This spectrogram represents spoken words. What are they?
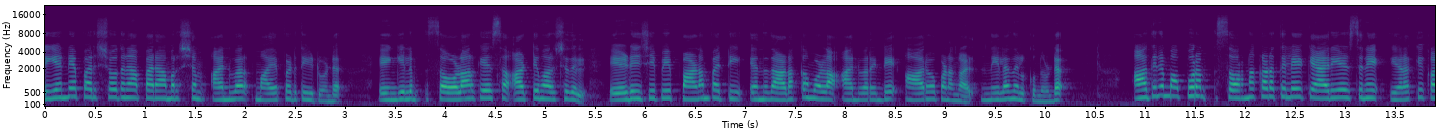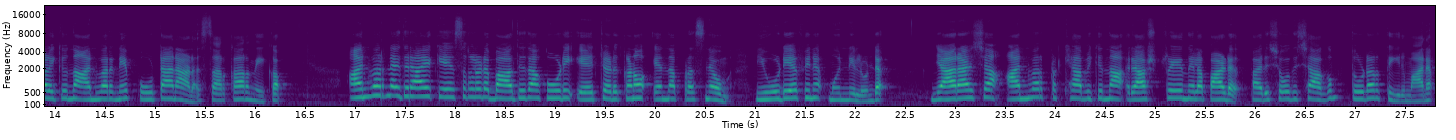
ഡി എൻ എ പരിശോധന പരാമർശം അൻവർ മയപ്പെടുത്തിയിട്ടുണ്ട്. എങ്കിലും സോളാർ കേസ് അട്ടിമറിച്ചതിൽ എ ഡി ജി പി പണം പറ്റി എന്നതടക്കമുള്ള അൻവറിന്റെ ആരോപണങ്ങൾ നിലനിൽക്കുന്നുണ്ട്. അതിനുമപ്പുറം സ്വർണക്കടത്തിലെ കാരിയേഴ്സിനെ ഇറക്കി കളിക്കുന്ന അൻവറിനെ പൂട്ടാനാണ് സർക്കാർ നീക്കം. അൻവറിനെതിരായ കേസുകളുടെ ബാധ്യത കൂടി ഏറ്റെടുക്കണോ എന്ന പ്രശ്നവും യു ഡി എഫിന് മുന്നിലുണ്ട്. ഞായറാഴ്ച അൻവർ പ്രഖ്യാപിക്കുന്ന രാഷ്ട്രീയ നിലപാട് പരിശോധിച്ചാകും തുടർ തീരുമാനം.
